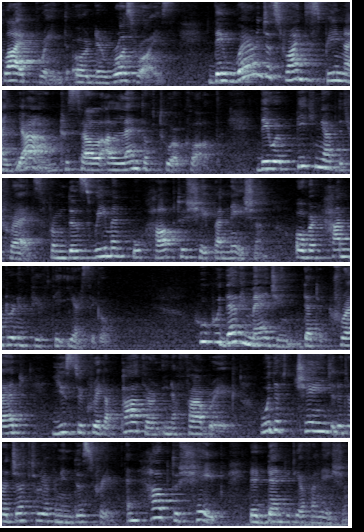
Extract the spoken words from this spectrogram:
Fly print or the Rolls Royce, they weren't just trying to spin a yarn to sell a length of tour cloth. They were picking up the threads from those women who helped to shape a nation over 150 years ago. Who could have imagined that a thread used to create a pattern in a fabric would have changed the trajectory of an industry and helped to shape the identity of a nation.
